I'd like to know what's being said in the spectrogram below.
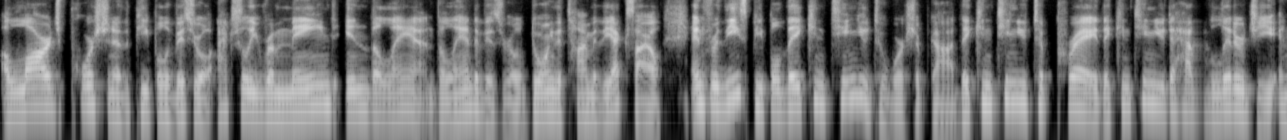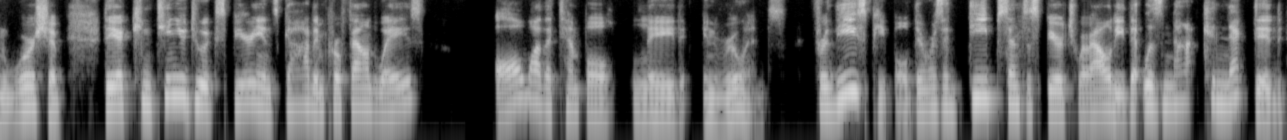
A large portion of the people of Israel actually remained in the land, the land of Israel, during the time of the exile. And for these people, they continued to worship God. They continued to pray. They continued to have liturgy and worship. They continued to experience God in profound ways, all while the temple laid in ruins for these people, there was a deep sense of spirituality that was not connected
